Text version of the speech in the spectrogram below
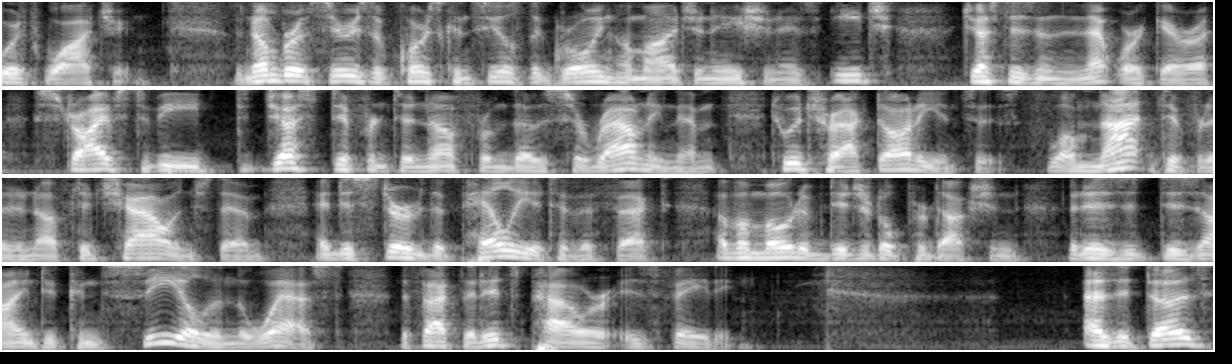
worth watching. The number of series, of course, conceals the growing homogenation as each just as in the network era, strives to be just different enough from those surrounding them to attract audiences, while not different enough to challenge them and disturb the palliative effect of a mode of digital production that is designed to conceal in the West the fact that its power is fading. As it does,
